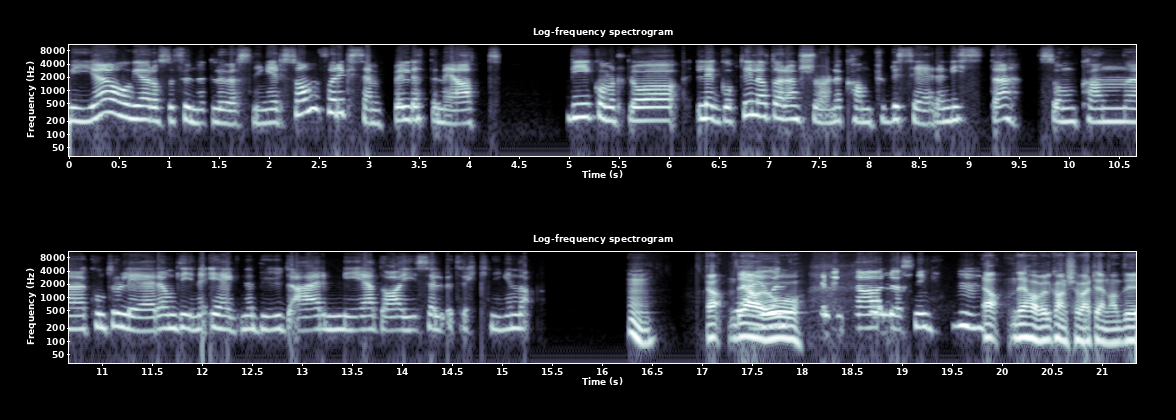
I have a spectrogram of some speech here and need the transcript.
mye, og vi har også funnet løsninger som f.eks. dette med at vi kommer til å legge opp til at arrangørene kan publisere en liste som kan eh, kontrollere om dine egne bud er med da i selve trekningen, da. Mm. Ja, det Det er er jo en løsning. Mm. Ja, det har vel kanskje vært en av de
